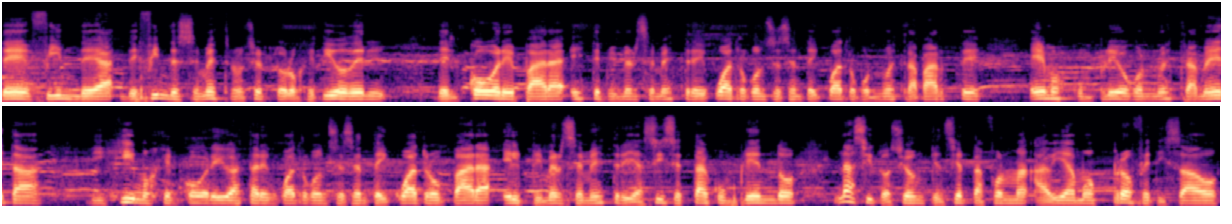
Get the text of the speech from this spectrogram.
de fin de, de, fin de semestre, ¿no es cierto? El objetivo del, del cobre para este primer semestre de 4,64 por nuestra parte. Hemos cumplido con nuestra meta dijimos que el cobre iba a estar en 4,64 para el primer semestre y así se está cumpliendo la situación que en cierta forma habíamos profetizado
